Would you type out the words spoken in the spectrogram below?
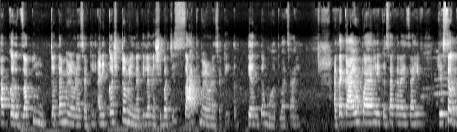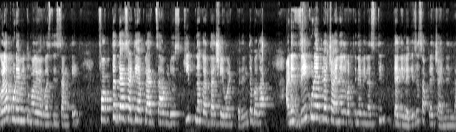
हा कर्जातून मुक्तता मिळवण्यासाठी आणि कष्ट मेहनतीला नशिबाची साथ मिळवण्यासाठी अत्यंत महत्त्वाचा आहे. आता काय उपाय आहे कसा करायचा आहे हे सगळं पुढे मी तुम्हाला व्यवस्थित सांगते. फक्त त्यासाठी आपला आजचा हा व्हिडिओ स्किप न करता शेवटपर्यंत बघा. आणि जे कोणी आपल्या चॅनलवरती नवीन असतील त्यांनी लगेचच आपल्या चॅनलला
